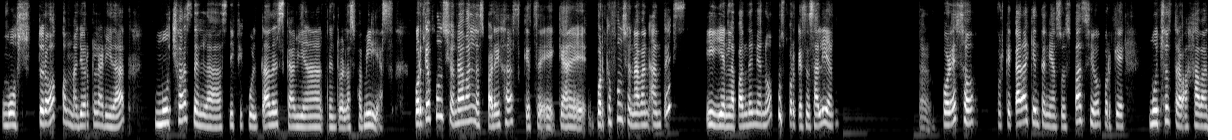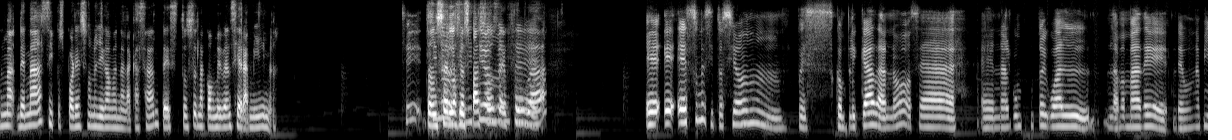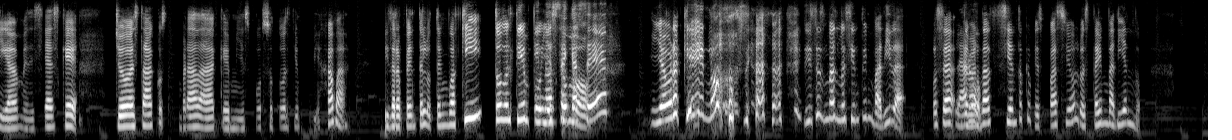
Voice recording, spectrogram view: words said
mostró con mayor claridad muchas de las dificultades que había dentro de las familias. ¿Por qué funcionaban las parejas que se, que, ¿por qué funcionaban antes y en la pandemia no? Pues porque se salían. Por eso, porque cada quien tenía su espacio, porque muchos trabajaban de más y pues por eso no llegaban a la casa antes. Entonces la convivencia era mínima. Sí, Entonces los espacios de fuga eh, eh, es una situación pues complicada, ¿no? O sea, en algún punto igual la mamá de, de una amiga me decía es que yo estaba acostumbrada a que mi esposo todo el tiempo viajaba y de repente lo tengo aquí todo el tiempo y, no sé qué hacer. ¿Y ahora qué? ¿No? O sea, dices más, me siento invadida. O sea, de verdad siento que mi espacio lo está invadiendo.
